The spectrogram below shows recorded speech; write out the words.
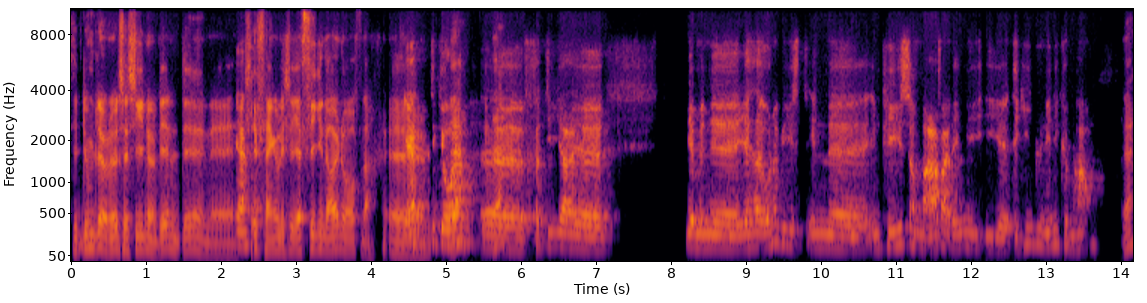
Det, du blev nødt til at sige noget. Det er en, det er en uh, ja. cliffhanger, så jeg fik en øjenåbner. Uh, ja, det gjorde ja. jeg, uh, ja. fordi jeg, uh, jamen, uh, jeg havde undervist en, uh, en pige, som arbejdede inde i, i uh, Degibyen inde i København. Ja.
